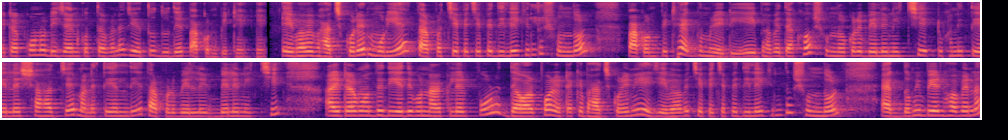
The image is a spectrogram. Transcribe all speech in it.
এটা কোনো ডিজাইন করতে হবে না, যেহেতু দুধের পাকন পিঠে। এইভাবে ভাজ করে মুড়িয়ে তারপর চেপে চেপে দিলেই কিন্তু সুন্দর পাকন পিঠে একদম রেডি এইভাবে দেখো সুন্দর করে বেলে নিচ্ছি, একটুখানি তেলের সাহায্যে মানে তেল দিয়ে তারপরে বেলে বেলে নিচ্ছি। আর এটার মধ্যে দিয়ে দেবো নারকেলের পুর। দেওয়ার পর এটাকে ভাজ করে নিয়ে এই যে এইভাবে চেপে চেপে দিলেই কিন্তু সুন্দর, একদমই বের হবে না।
